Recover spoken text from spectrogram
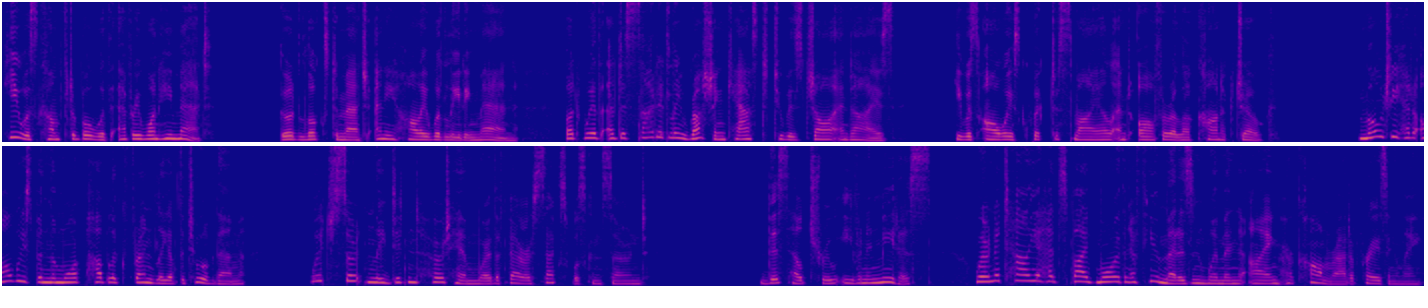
he was comfortable with everyone he met. Good looks to match any Hollywood leading man, but with a decidedly Russian cast to his jaw and eyes. He was always quick to smile and offer a laconic joke. Moji had always been the more public friendly of the two of them, which certainly didn't hurt him where the fairer sex was concerned. This held true even in Metis, where Natalia had spied more than a few Metisian women eyeing her comrade appraisingly.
